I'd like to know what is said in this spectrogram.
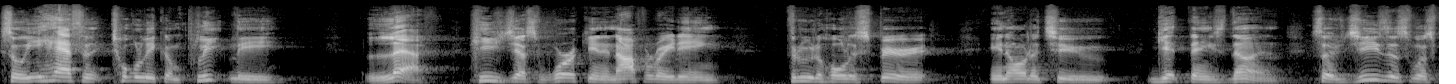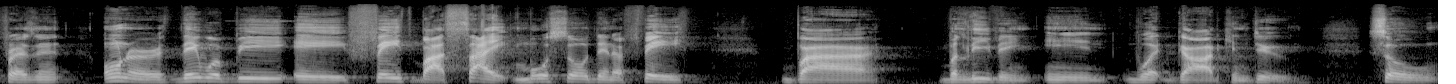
So he hasn't totally, completely left. He's just working and operating through the Holy Spirit in order to get things done. So if Jesus was present on earth, there would be a faith by sight more so than a faith by believing in what God can do. So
